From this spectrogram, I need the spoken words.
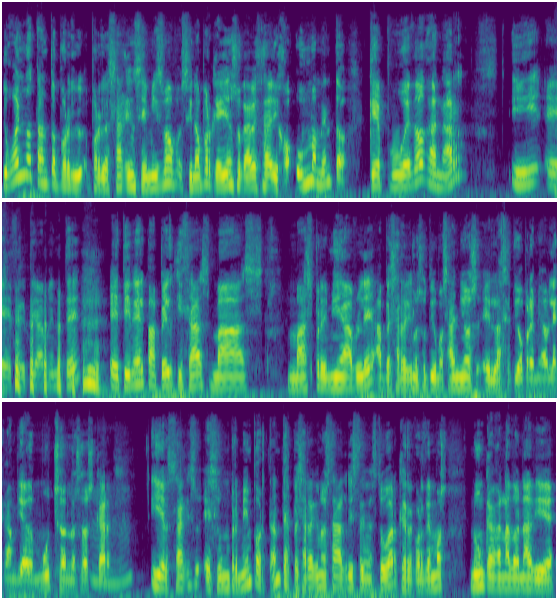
Igual no tanto por, por el SAG en sí mismo, sino porque ella en su cabeza dijo, un momento, que puedo ganar y eh, efectivamente eh, tiene el papel quizás más, más premiable, a pesar de que en los últimos años el adjetivo premiable ha cambiado mucho en los Oscars. Y el SAG es, un premio importante, a pesar de que no estaba Kristen Stewart, que recordemos, nunca ha ganado nadie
